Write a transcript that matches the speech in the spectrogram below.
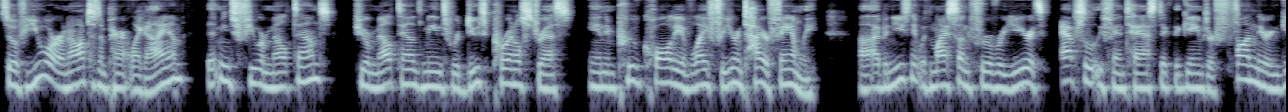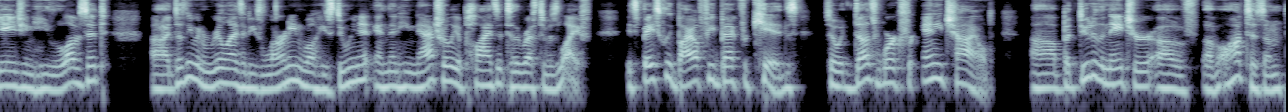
So, if you are an autism parent like I am, that means fewer meltdowns. Fewer meltdowns means reduced parental stress and improved quality of life for your entire family. Uh, I've been using it with my son for over a year. It's absolutely fantastic. The games are fun, they're engaging. He loves it uh, doesn't even realize that he's learning while he's doing it, and then he naturally applies it to the rest of his life. It's basically biofeedback for kids, so it does work for any child. Uh, but due to the nature of, of autism,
